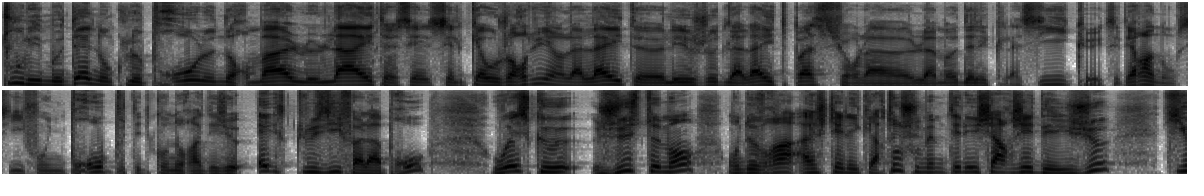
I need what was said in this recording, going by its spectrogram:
tous les modèles, donc le Pro, le normal, le Light. C'est le cas aujourd'hui. Hein, la Light, les jeux de la Light passent sur la, la modèle classique, etc. Donc, s'ils font une Pro, peut-être qu'on aura des jeux exclusifs à la Pro. Ou est-ce que justement, on devra acheter les cartouches ou même télécharger des jeux qui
